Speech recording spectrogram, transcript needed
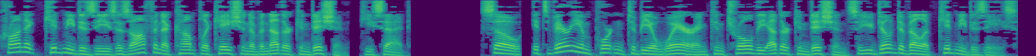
Chronic kidney disease is often a complication of another condition, he said. So, it's very important to be aware and control the other condition so you don't develop kidney disease.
